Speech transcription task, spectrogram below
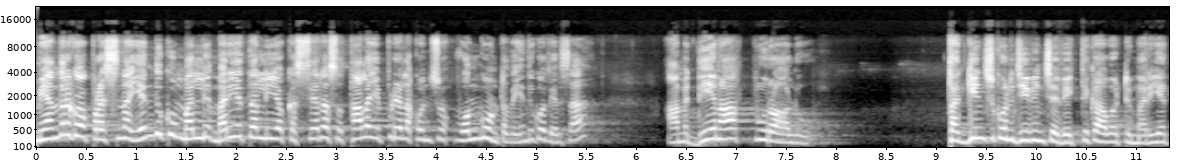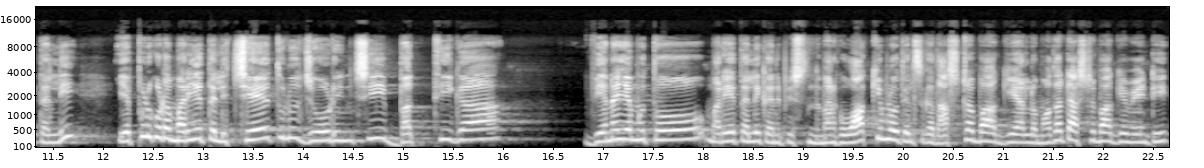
మీ అందరికీ ఒక ప్రశ్న ఎందుకు మళ్ళీ మరియ తల్లి యొక్క శిరస్సు తల ఎప్పుడు ఇలా కొంచెం వంగు ఉంటుంది ఎందుకో తెలుసా? ఆమె దీనాత్మురాలు. తగ్గించుకొని జీవించే వ్యక్తి కాబట్టి మరియ తల్లి ఎప్పుడు కూడా మరియ తల్లి చేతులు జోడించి భక్తిగా వినయముతో మరియ తల్లి కనిపిస్తుంది. మనకు వాక్యంలో తెలుసు కదా అష్టభాగ్యాల్లో మొదటి అష్టభాగ్యం ఏంటి?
